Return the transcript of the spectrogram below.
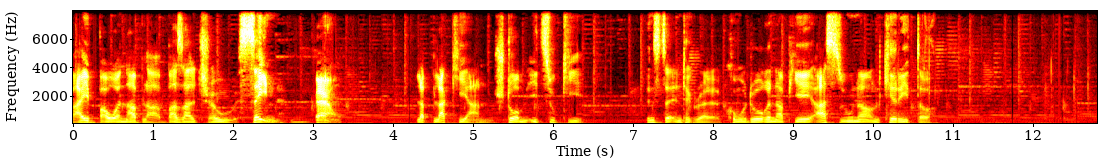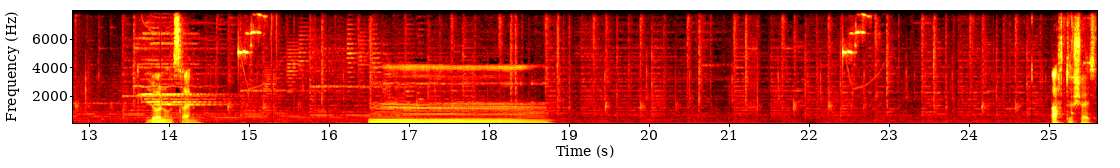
Freibauer Nabla, Basalt Joe, Sane, Bam, Laplakian, Sturm Izuki, Finster Integral, Commodore Napier, Asuna und Kirito. Lohnungsrang. Hm. Ach du Scheiße.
